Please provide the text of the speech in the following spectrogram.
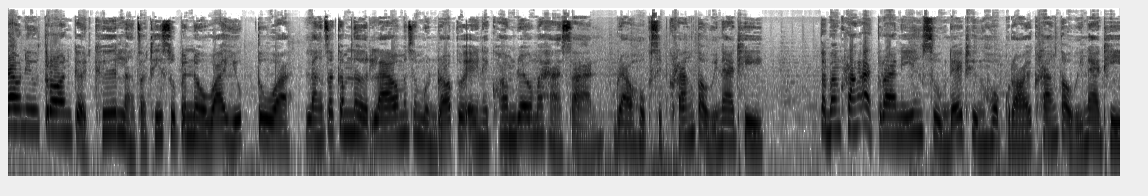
ดาวนิวตรอนเกิดขึ้นหลังจากที่ซูเปอร์โนวายุบตัว หลังจากกำเนิดแล้วมันจะหมุนรอบตัวเองในความเร็วมหาศาลราว 60 ครั้งต่อวินาที แต่บางครั้งอัตรานี้ยังสูงได้ถึง 600 ครั้งต่อวินาที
